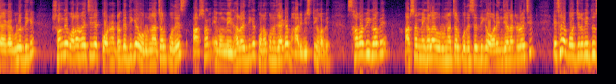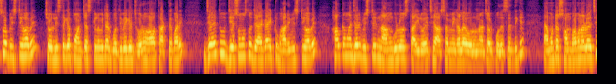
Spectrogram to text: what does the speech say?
জায়গাগুলোর দিকে। সঙ্গে বলা হয়েছে যে কর্ণাটকের দিকে, অরুণাচল প্রদেশ, আসাম এবং মেঘালয়ের দিকে কোনো কোনো জায়গায় ভারী বৃষ্টি হবে। স্বাভাবিকভাবে আসাম, মেঘালয়, অরুণাচল প্রদেশের দিকে অরেঞ্জ অ্যালার্ট রয়েছে। এছাড়া বজ্রবিদ্যুৎ সহ বৃষ্টি হবে। চল্লিশ থেকে পঞ্চাশ কিলোমিটার গতিবেগে ঝোড়ো হাওয়া থাকতে পারে। যেহেতু যে সমস্ত জায়গায় একটু ভারী বৃষ্টি হবে, হালকা মাঝারি বৃষ্টির নামগুলো স্থায়ী রয়েছে আসাম, মেঘালয়, অরুণাচল প্রদেশের দিকে। এমনটা সম্ভাবনা রয়েছে।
